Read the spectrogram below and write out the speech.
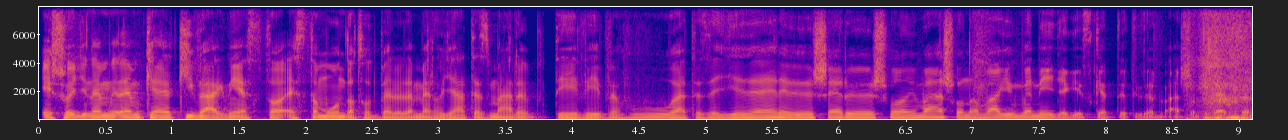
és hogy nem, nem kell kivágni ezt a, ezt a mondatot belőle, mert hogy hát ez már tévében, hú, hát ez egy erős, erős, valami máshonnan vágjunk be 4,2 másodpercet.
